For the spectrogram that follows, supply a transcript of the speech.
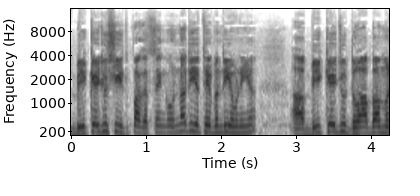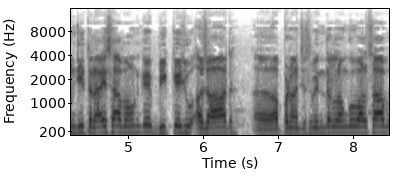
ਬੀਕੇਯੂ ਸ਼ਹੀਦ ਭਗਤ ਸਿੰਘ ਉਹਨਾਂ ਦੀ ਜਥੇਬੰਦੀ ਆਉਣੀ ਆ। ਬੀਕੇਯੂ ਦਵਾਬਾ ਮਨਜੀਤ ਰਾਏ ਸਾਹਿਬ ਆਉਣਗੇ ਬੀਕੇਯੂ ਆਜ਼ਾਦ ਆਪਣਾ ਜਸਵਿੰਦਰ ਲੌਂਗੋਵਾਲ ਸਾਹਿਬ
